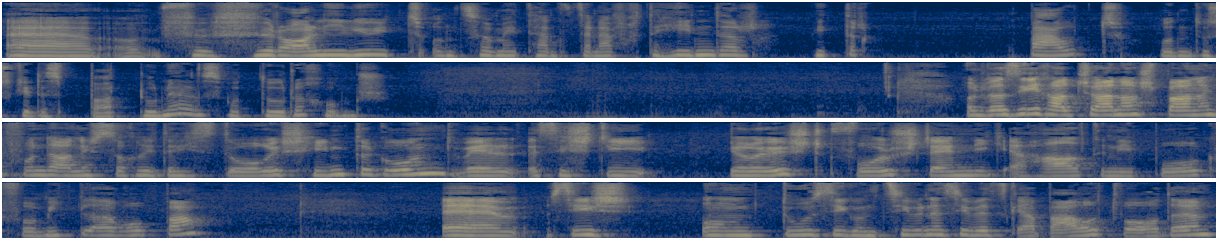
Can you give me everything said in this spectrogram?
äh, für, für alle Leute. Und somit haben sie dann einfach dahinter weitergebaut. Und es gibt ein paar Tunnels, wo du durchkommst. Und was ich halt schon noch spannend habe, ist so ein bisschen der historische Hintergrund, weil es ist die grösste vollständig erhaltene Burg von Mitteleuropa. Ähm, sie ist um 1077 erbaut worden.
